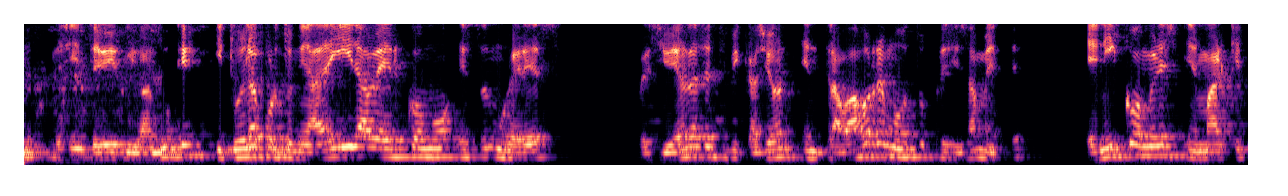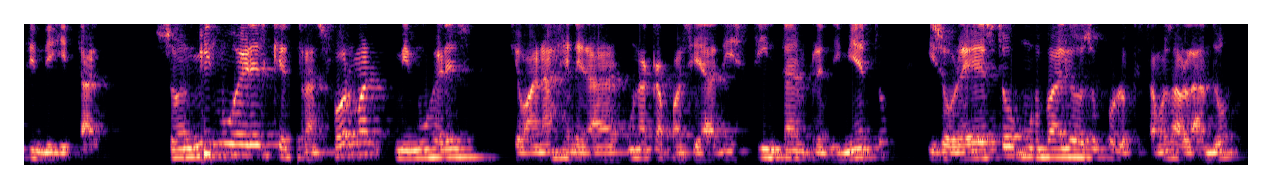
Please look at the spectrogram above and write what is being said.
el presidente Iván Duque, y tuve la oportunidad de ir a ver cómo estas mujeres recibieron la certificación en trabajo remoto precisamente, en e-commerce y en marketing digital. Son mil mujeres que transforman, mil mujeres que van a generar una capacidad distinta de emprendimiento y sobre esto, muy valioso por lo que estamos hablando,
